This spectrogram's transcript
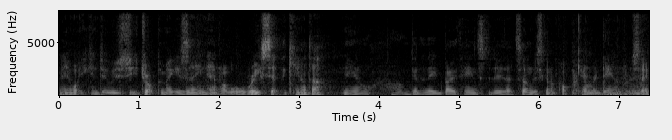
now what you can do is you drop the magazine and it will reset the counter. Now I'm going to need both hands to do that, so I'm just going to pop the camera down for a sec.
